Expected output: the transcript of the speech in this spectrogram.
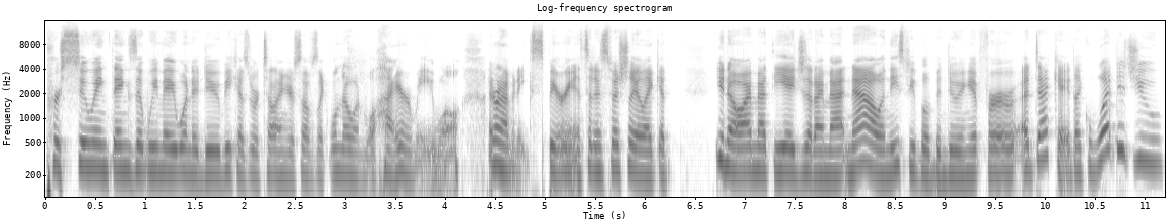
pursuing things that we may want to do because we're telling ourselves, like, well, no one will hire me. Well, I don't have any experience. And especially, like, at, you know, I'm at the age that I'm at now, and these people have been doing it for a decade. Like, what did you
